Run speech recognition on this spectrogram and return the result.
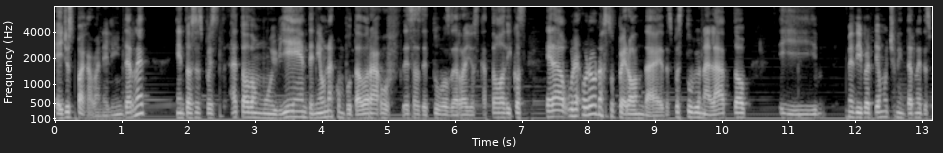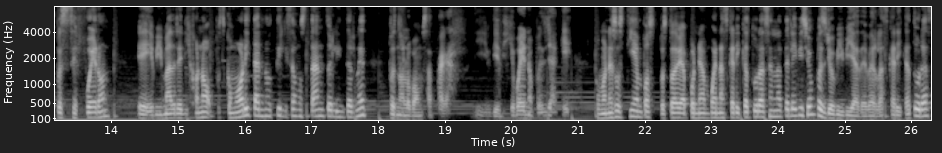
ellos pagaban el internet. Entonces, pues todo muy bien, tenía una computadora, uff, de esas de tubos de rayos catódicos, era una, una super onda. Eh. Después tuve una laptop y me divertía mucho en internet. Después se fueron. Eh, mi madre dijo, no, pues como ahorita no utilizamos tanto el internet, pues no lo vamos a pagar. Y dije, bueno, pues ya que como en esos tiempos, pues todavía ponían buenas caricaturas en la televisión, pues yo vivía de ver las caricaturas.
